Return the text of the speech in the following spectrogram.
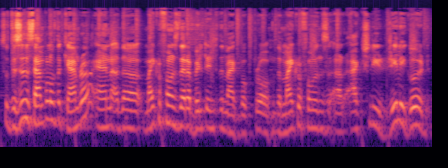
So this is a sample of the camera and the microphones that are built into the MacBook Pro. The microphones are actually really good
